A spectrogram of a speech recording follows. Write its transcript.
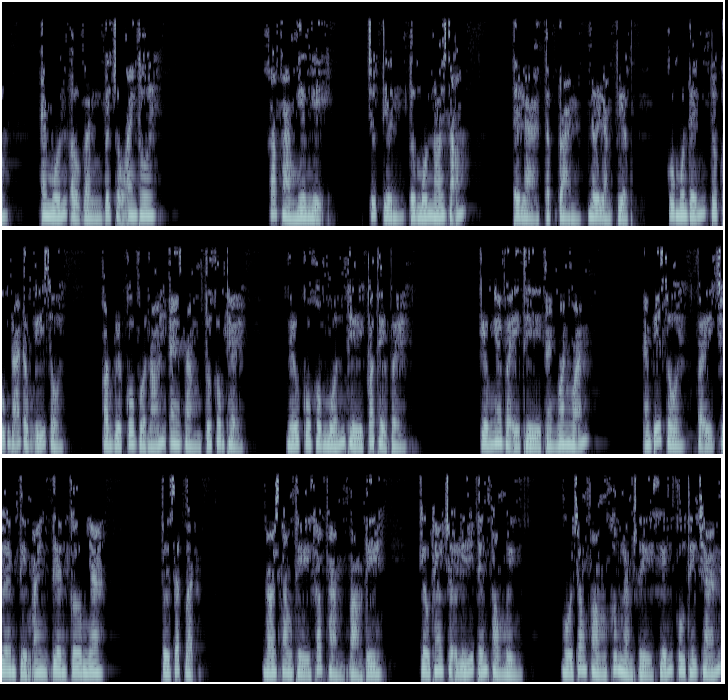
Em muốn ở gần với chỗ anh thôi. Khắc phàm nghiêm nghị. Trước tiên tôi muốn nói rõ. Đây là tập đoàn, nơi làm việc. Cô muốn đến tôi cũng đã đồng ý rồi. Còn việc cô vừa nói e rằng tôi không thể. Nếu cô không muốn thì có thể về. Kiều nghe vậy thì đành ngoan ngoãn. Em biết rồi, vậy chưa em tìm anh đi ăn cơm nha. Tôi rất bận. Nói xong thì pháp phạm bỏ đi. Kiều theo trợ lý đến phòng mình. Ngồi trong phòng không làm gì khiến cô thấy chán.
